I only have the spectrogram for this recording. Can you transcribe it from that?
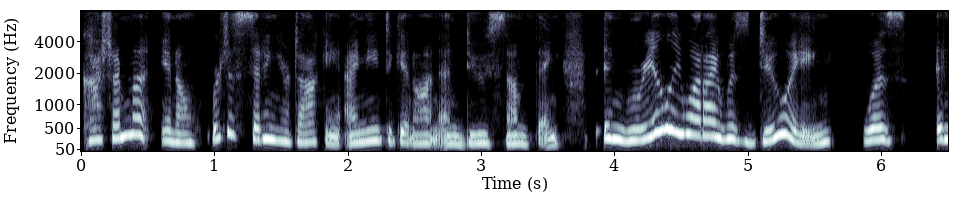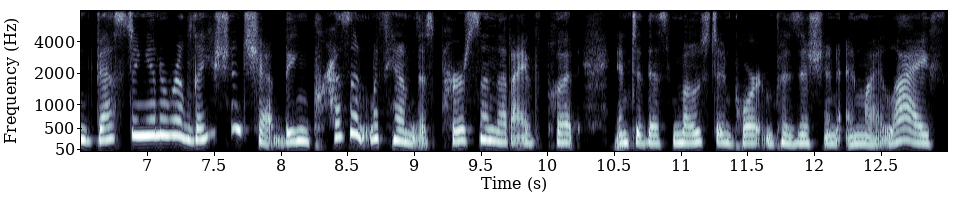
gosh, I'm not, you know, we're just sitting here talking. I need to get on and do something. And really, what I was doing was investing in a relationship, being present with him, this person that I've put into this most important position in my life.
